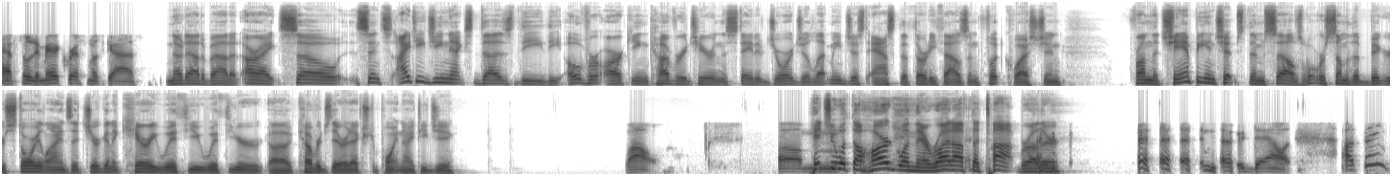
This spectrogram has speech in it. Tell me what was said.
Absolutely. Merry Christmas, guys. No doubt about it. All right. So since ITG Next does the the overarching coverage here in the state of Georgia, let me just ask the thirty thousand foot question. From the championships themselves, what were some of the bigger storylines that you're going to carry with you with your uh, coverage there at Extra Point and ITG? Wow. Um, Hit you with the hard one there, right off the top, brother. no doubt. I think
